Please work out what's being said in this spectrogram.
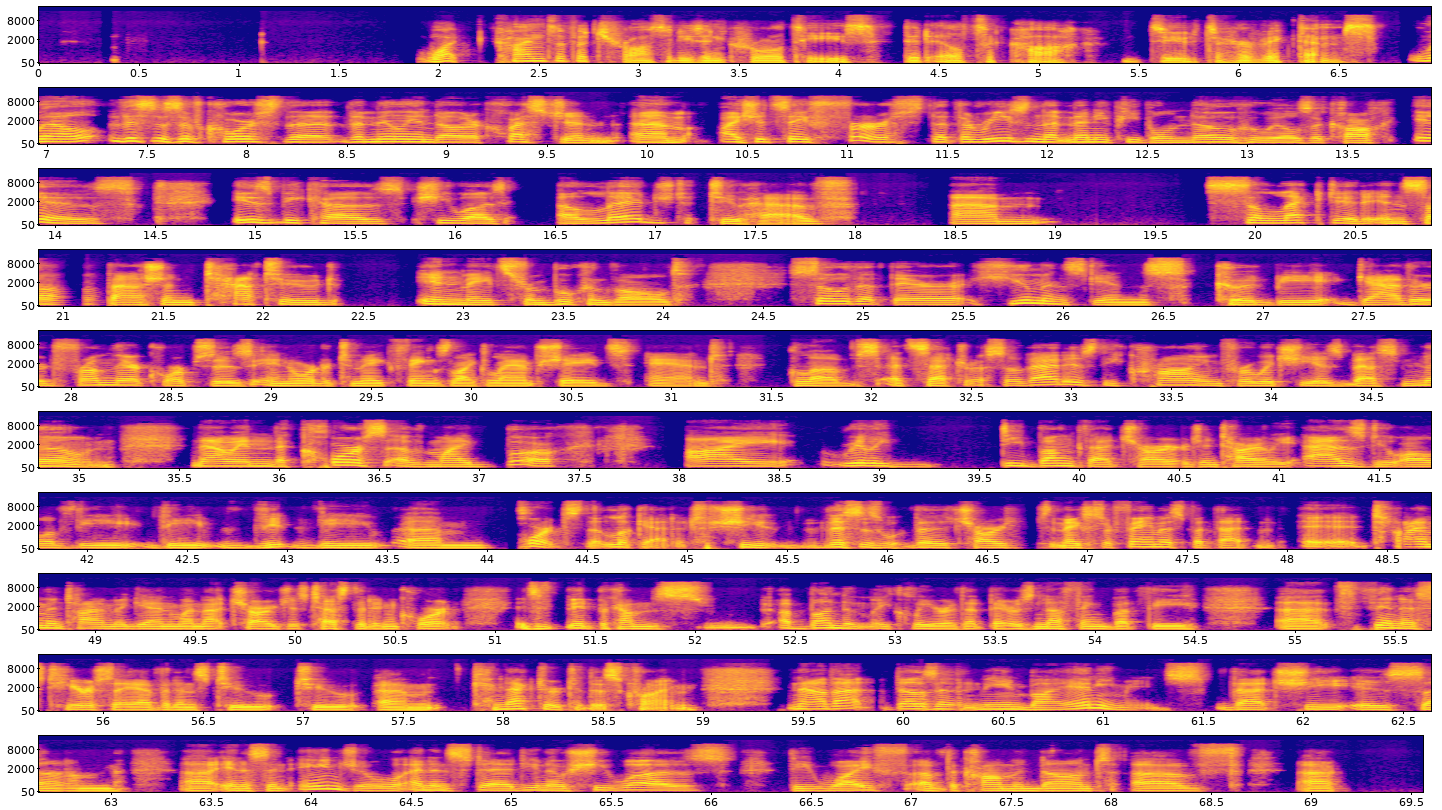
What kinds of atrocities and cruelties did Ilse Koch do to her victims? Well, this is, of course, the, the million dollar question. Um, I should say first that the reason that many people know who Ilse Koch is, is because she was alleged to have um, selected in some fashion tattooed inmates from Buchenwald so that their human skins could be gathered from their corpses in order to make things like lampshades and gloves, etc. So that is the crime for which he is best known. Now, in the course of my book, I really debunk that charge entirely, as do all of the the the, the um, courts that look at it. She this is the charge that makes her famous, but that uh, time and time again, when that charge is tested in court, it becomes abundantly clear that there's nothing but the uh, thinnest hearsay evidence to to um, connect her to this crime. Now that doesn't mean by any means that she is some uh, innocent angel, and instead, you know, she was the wife of the commandant of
